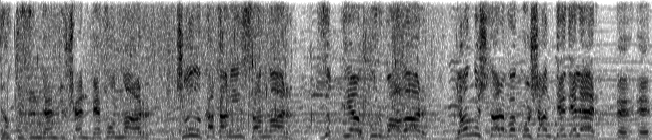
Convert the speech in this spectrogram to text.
Gökyüzünden düşen betonlar, çığlık atan insanlar, zıplayan kurbağalar, yanlış tarafa koşan dedeler. E, e,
